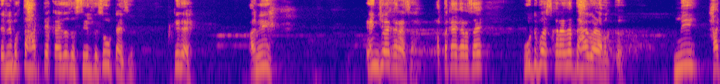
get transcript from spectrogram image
त्यांनी फक्त हात टेकायचं असेल तसं उठायचं. ठीक आहे? आणि एन्जॉय करायचा. आता काय करायचं आहे उठ बस करायचा दहा वेळा फक्त. मी हात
